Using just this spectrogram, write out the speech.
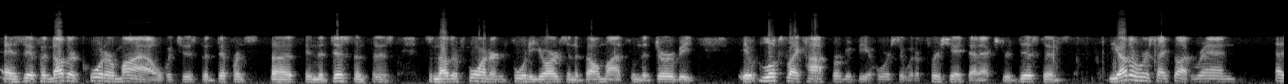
as if another quarter mile, which is the difference uh, in the distances, it's another 440 yards in the Belmont from the Derby it looks like Hofburg would be a horse that would appreciate that extra distance. The other horse I thought ran uh,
